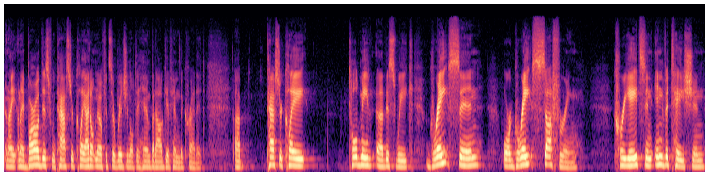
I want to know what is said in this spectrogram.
and I, and I borrowed this from Pastor Clay. I don't know if it's original to him, but I'll give him the credit. Uh, Pastor Clay told me uh, this week great sin or great suffering creates an invitation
